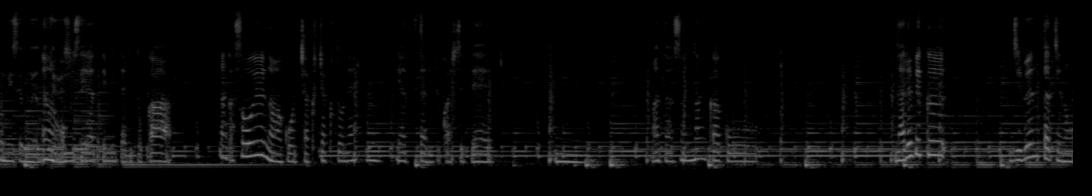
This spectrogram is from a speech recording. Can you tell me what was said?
お店もやってうん、お店やってみたりとかなんかそういうのはこう着々とねうん。やってたりとかしててうんあとはそのなんかこうなるべく自分たちの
